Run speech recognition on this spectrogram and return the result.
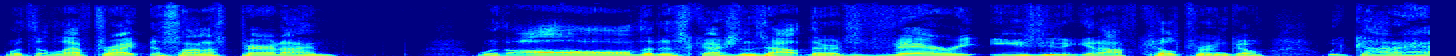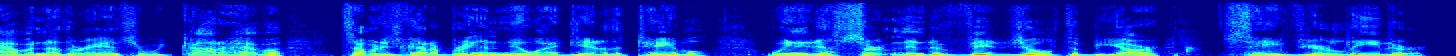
with the left right dishonest paradigm, with all the discussions out there, it's very easy to get off kilter and go, we got to have another answer. We got to have a, somebody's got to bring a new idea to the table. We need a certain individual to be our savior, leader.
